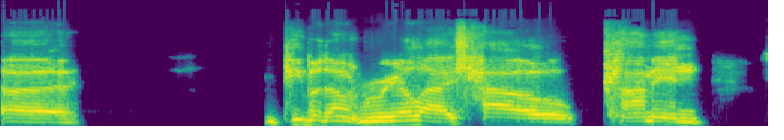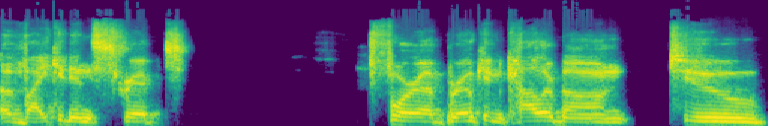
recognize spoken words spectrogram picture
uh, people don't realize how common a vicodin script for a broken collarbone to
